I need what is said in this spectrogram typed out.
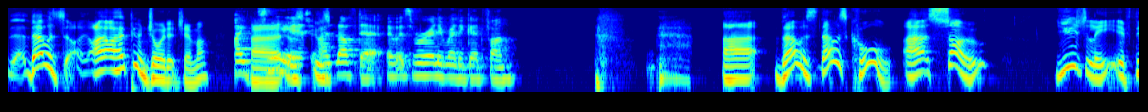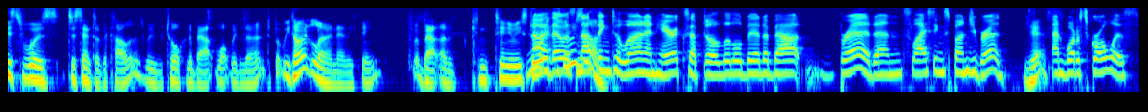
that was. I, I hope you enjoyed it, Gemma. I Uh, did. it was- it was- I loved it. It was really, really good fun. Uh, that was that was cool. Uh, so usually, if this was Descent of the Colors, we were talking about what we learned, but we don't learn anything about a continuing story. no, 'cause there was is none. nothing to learn in here except a little bit about bread and slicing spongy bread Yes. and what a scroll is.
